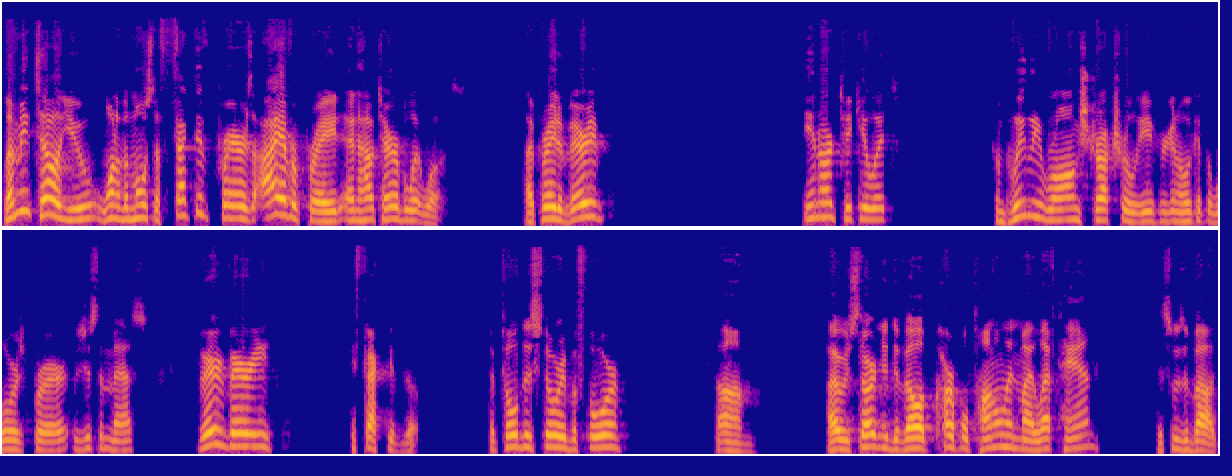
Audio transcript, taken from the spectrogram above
Let me tell you one of the most effective prayers I ever prayed and how terrible it was. I prayed a very inarticulate, completely wrong structurally, if you're going to look at the Lord's Prayer. It was just a mess. Very, very effective though. I've told this story before. Um, I was starting to develop carpal tunnel in my left hand. This was about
